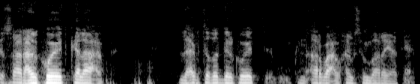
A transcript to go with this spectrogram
انتصار على الكويت كلاعب. لعبت ضد الكويت يمكن أربع أو خمس مباريات يعني.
